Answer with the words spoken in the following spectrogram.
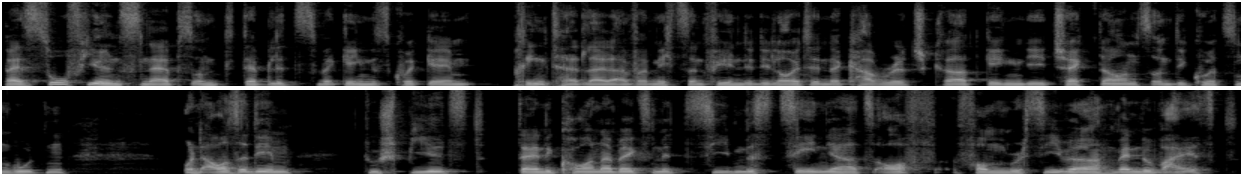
bei so vielen Snaps und der Blitz gegen das Quick Game bringt halt leider einfach nichts. Dann fehlen dir die Leute in der Coverage, gerade gegen die Checkdowns und die kurzen Routen. Und außerdem, du spielst deine Cornerbacks mit sieben bis zehn Yards off vom Receiver, wenn du weißt,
